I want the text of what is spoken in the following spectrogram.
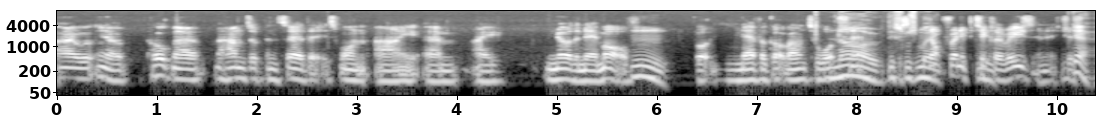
I will, you know, hold my, my hands up and say that it's one I um I know the name of, Mm. but never got around to watching No, it. this It's was me. Mm. Not for any particular reason. It's just Yeah.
